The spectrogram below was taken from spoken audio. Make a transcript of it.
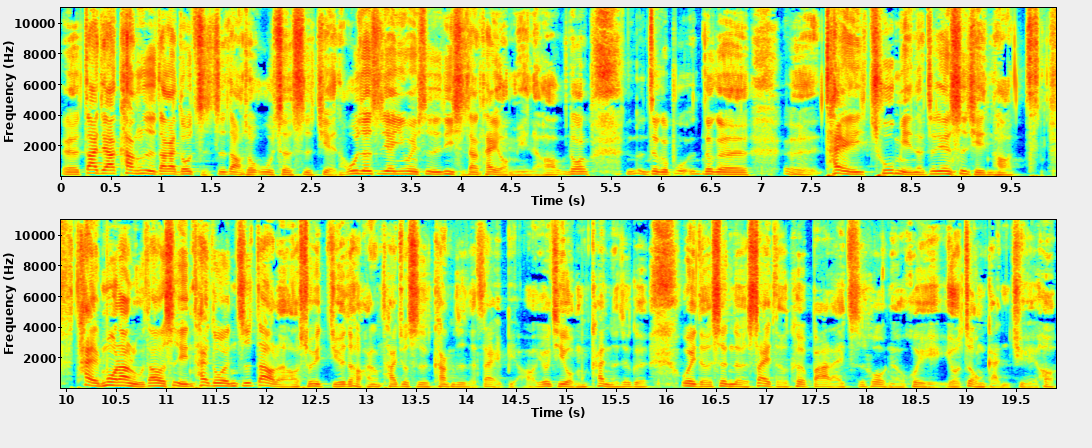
呃，大家抗日大概都只知道说雾社事件，雾社事件因为是历史上太有名了哈，那这个不那个呃太出名了这件事情哈，太莫让鲁道的事情太多人知道了哦，所以觉得好像他就是抗日的代表，尤其我们看了这个魏德圣的《赛德克巴莱》之后呢，会有这种感觉哈。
